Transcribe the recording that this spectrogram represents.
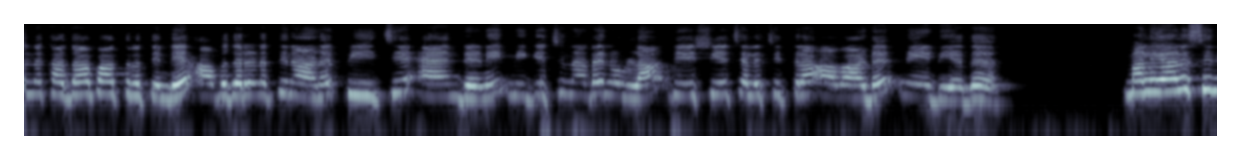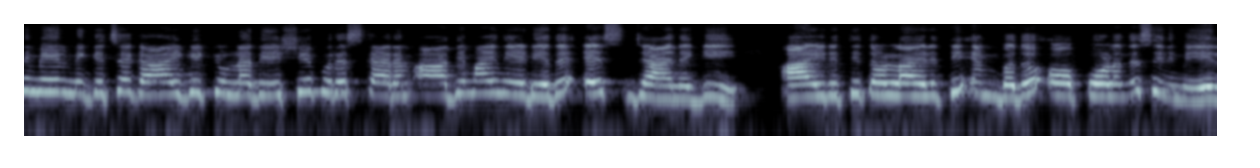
എന്ന കഥാപാത്രത്തിന്റെ അവതരണത്തിനാണ് പി ജെ ആന്റണി മികച്ച നടനുള്ള ദേശീയ ചലച്ചിത്ര അവാർഡ് നേടിയത്. മലയാള സിനിമയിൽ മികച്ച ഗായികയ്ക്കുള്ള ദേശീയ പുരസ്കാരം ആദ്യമായി നേടിയത് എസ് ജാനകി. ആയിരത്തി തൊള്ളായിരത്തി എൺപത് ഓപ്പോൾ എന്ന സിനിമയിൽ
